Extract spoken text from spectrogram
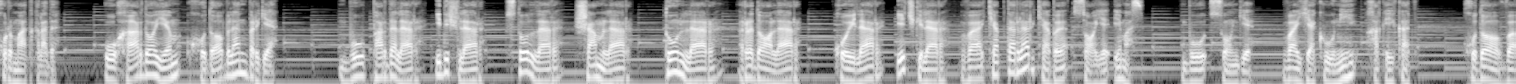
hurmat qiladi. U har doim xudo bilan birga. Bu pardalar idishlar stollar shamlar to'nlar ridolar qo'ylar echkilar va kaptarlar kabi soya emas. Bu so'nggi va yakuniy haqiqat. Xudo va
